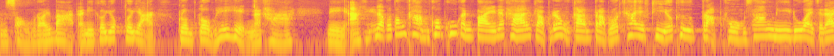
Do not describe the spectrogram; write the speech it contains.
3,200 บาท อันนี้ก็ยกตัวอย่างกลมๆให้เห็นนะคะนี่อะทีนี้เราก็ต้องทำควบคู่กันไปนะคะ กับเรื่องของการปรับลดค่า FT ก็คือปรับโครงสร้างหนี้ด้วยจะได้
